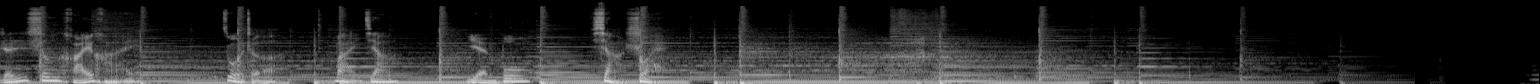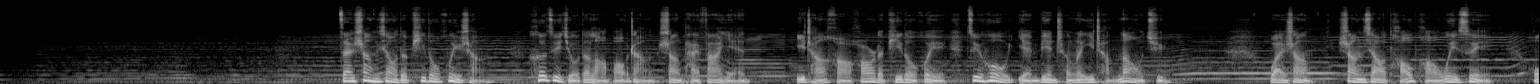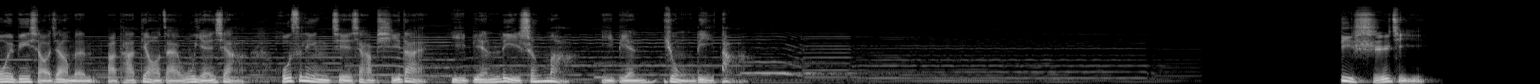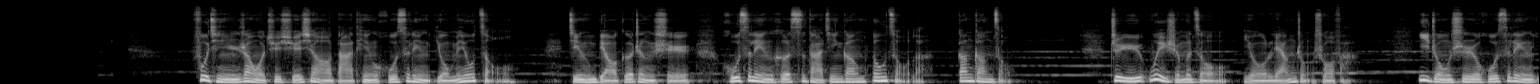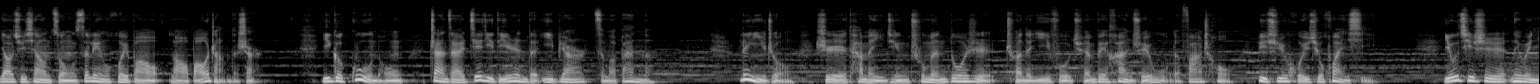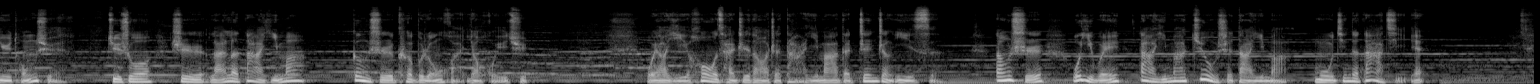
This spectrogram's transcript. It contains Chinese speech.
人生海海，作者麦家，演播夏帅。在上校的批斗会上，喝醉酒的老保长上台发言，一场好好的批斗会，最后演变成了一场闹剧。晚上，上校逃跑未遂，红卫兵小将们把他吊在屋檐下。胡司令解下皮带，一边厉声骂，一边用力打。第十集，父亲让我去学校打听胡司令有没有走。经表哥证实，胡司令和四大金刚都走了，刚刚走。至于为什么走，有两种说法：一种是胡司令要去向总司令汇报老保长的事儿，一个雇农站在阶级敌人的一边怎么办呢？另一种是他们已经出门多日，穿的衣服全被汗水捂得发臭，必须回去换洗。尤其是那位女同学，据说是来了大姨妈，更是刻不容缓要回去。我要以后才知道这大姨妈的真正意思。当时我以为大姨妈就是大姨妈，母亲的大姐。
